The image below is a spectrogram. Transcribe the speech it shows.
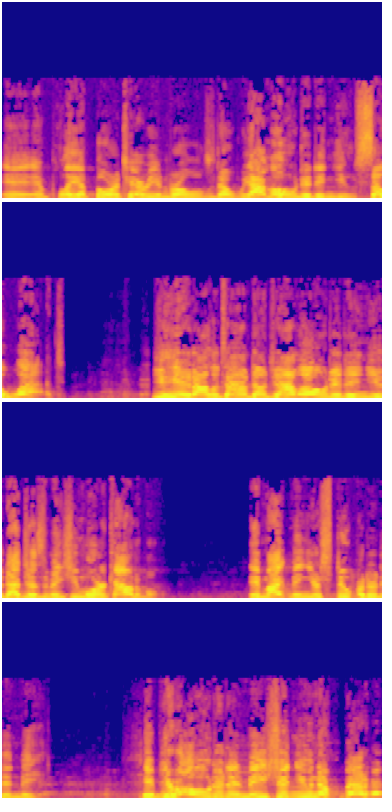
and, and play authoritarian roles, don't we? I'm older than you, so what? You hear it all the time, don't you? I'm older than you. That just makes you more accountable. It might mean you're stupider than me. If you're older than me, shouldn't you know better?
